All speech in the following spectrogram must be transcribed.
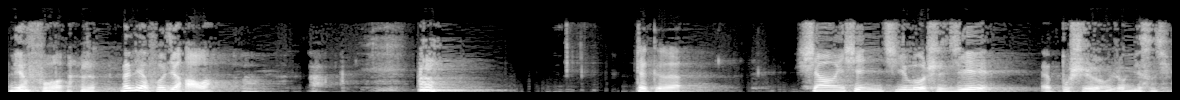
念佛，那念佛就好啊啊！这个相信极乐世界，呃，不是容容易事情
